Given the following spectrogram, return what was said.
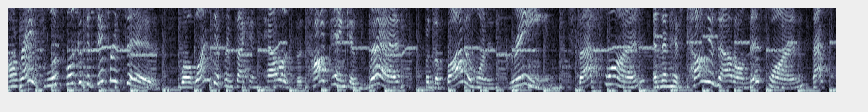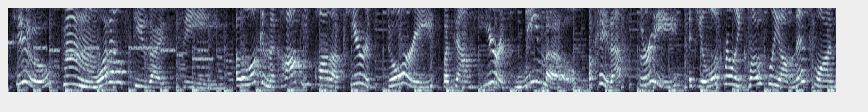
All right, so let's look at the differences. Well, one difference I can tell is the top Hank is red, but the bottom one is green. So that's one. And then his tongue is out on this one. That's two. Hmm, what else do you guys see? Oh, look, in the coffee pot up here, it's Dory, but down here, it's Nemo. Okay, that's three. If you look really closely on this one,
